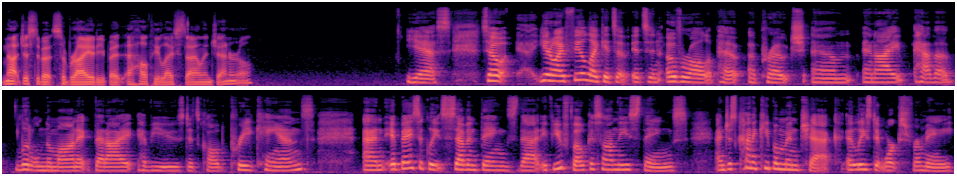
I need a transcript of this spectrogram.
not just about sobriety, but a healthy lifestyle in general? Yes. So, you know, I feel like it's a it's an overall ap- approach, um, and I have a little mnemonic that I have used. It's called pre-cans, and it basically seven things that if you focus on these things and just kind of keep them in check, at least it works for me.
